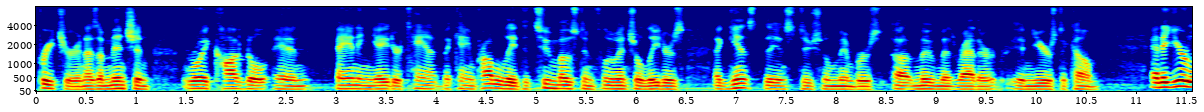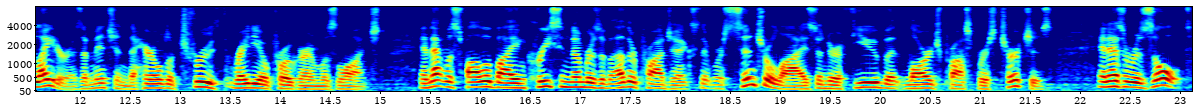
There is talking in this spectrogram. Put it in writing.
preacher. And as I mentioned, Roy Cogdill and Fanning Yater Tant became probably the two most influential leaders against the institutional members uh, movement, rather, in years to come. And a year later, as I mentioned, the Herald of Truth radio program was launched. And that was followed by increasing numbers of other projects that were centralized under a few but large, prosperous churches. And as a result,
